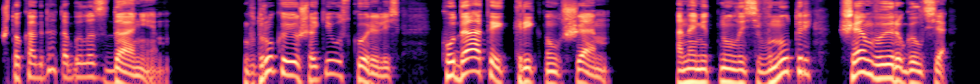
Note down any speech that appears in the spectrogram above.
что когда-то было зданием. Вдруг ее шаги ускорились. «Куда ты?» — крикнул Шем. Она метнулась внутрь, Шем выругался —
